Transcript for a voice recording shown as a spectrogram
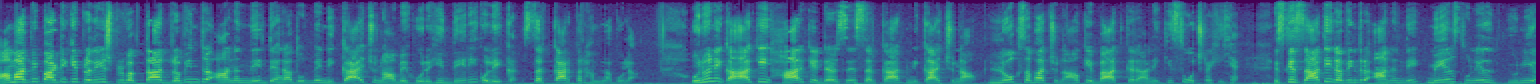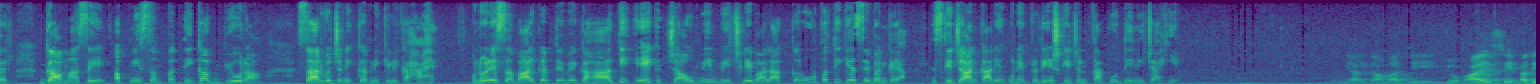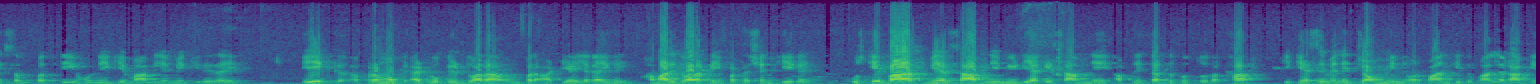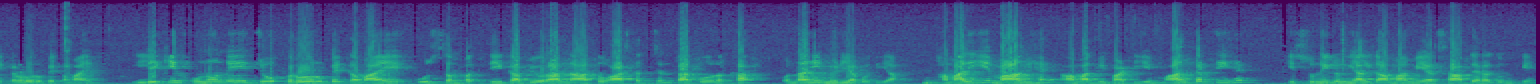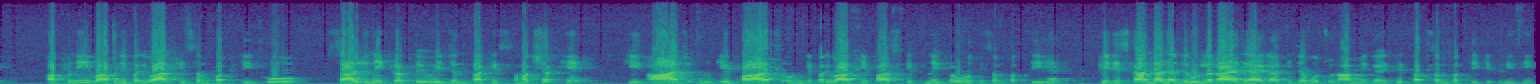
आम आदमी पार्टी के प्रदेश प्रवक्ता रविंद्र आनंद ने देहरादून में निकाय चुनाव में हो रही देरी को लेकर सरकार पर हमला बोला। उन्होंने कहा कि हार के डर से सरकार निकाय चुनाव, लोकसभा चुनाव के बाद कराने की सोच रही है। इसके साथ ही रविंद्र आनंद ने मेयर सुनील जूनियर गामा से अपनी संपत्ति का ब्यौरा सार्वजनिक करने के लिए कहा है। उन्होंने सवाल करते हुए कहा कि एक चाउमीन बेचने वाला करोड़पति कैसे बन गया? इसकी जानकारी उन्हें प्रदेश की जनता को देनी चाहिए। नियाल गामा जी, जो आय से अधिक संपत्ति होने के मामले में घिरे रहे, एक प्रमुख एडवोकेट द्वारा उन पर आरटीआई लगाई गई। हमारे द्वारा कई प्रदर्शन किए गए। उसके बाद मेयर साहब ने मीडिया के सामने अपने दर्द को तो रखा कि कैसे मैंने चाउमीन और पान की दुकान लगा के करोड़ों रुपए कमाए, लेकिन उन्होंने जो करोड़ों रुपए कमाए, उस संपत्ति का ब्यौरा ना तो आज तक जनता को रखा और ना ही मीडिया को दिया। हमारी ये मांग है, आम आदमी पार्टी ये मांग करती है कि सुनील उनियाल गामा मेयर साहब देहरादून के, अपनी व अपने परिवार की संपत्ति को सार्वजनिक करते हुए जनता के समक्ष रखें कि आज उनके पास और उनके परिवार के पास कितने करोड़ की संपत्ति है। फिर इसका अंदाज़ा ज़रूर लगाया जाएगा कि जब वो चुनाव में गए थे, तब संपत्ति कितनी थी।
